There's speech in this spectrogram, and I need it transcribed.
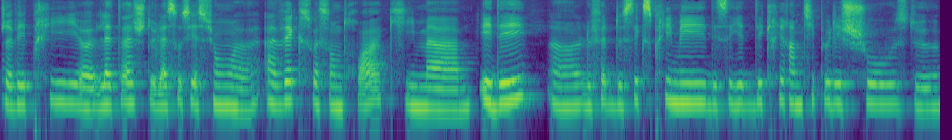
J'avais pris la tâche de l'association avec 63 qui m'a aidé, le fait de s'exprimer, d'essayer de décrire un petit peu les choses, de,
